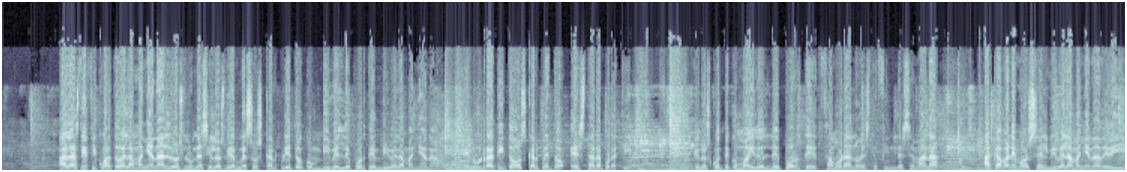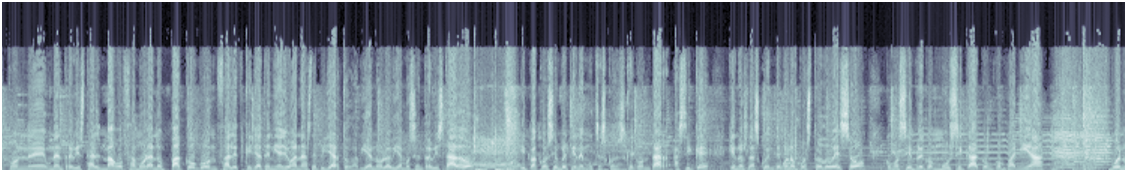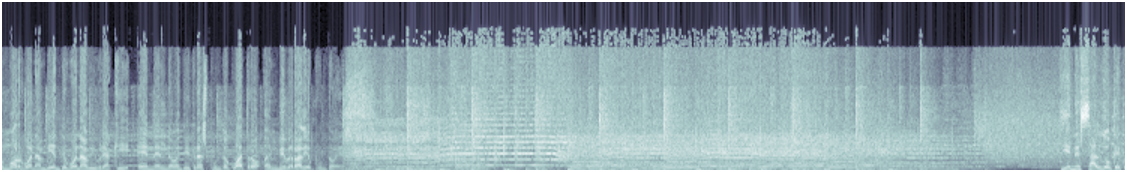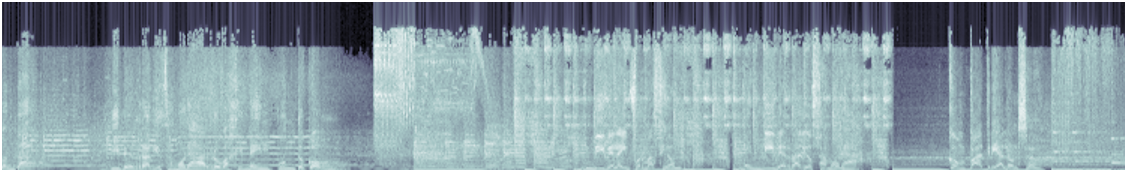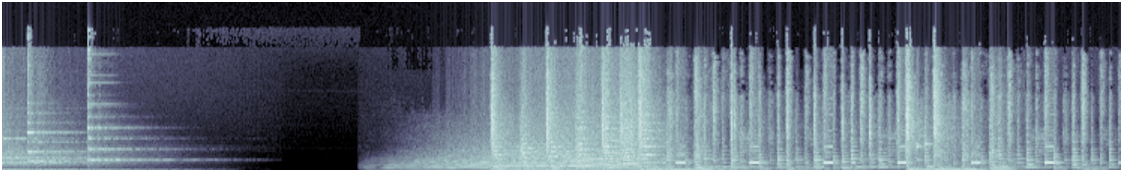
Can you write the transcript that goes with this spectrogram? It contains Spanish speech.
a las 10 y cuarto de la mañana, los lunes y los viernes, Oscar Prieto con Vive el Deporte en Vive la Mañana. En un ratito, Oscar Prieto estará por aquí. Que nos cuente cómo ha ido el deporte zamorano este fin de semana. Acabaremos el Vive la Mañana de hoy con eh, una entrevista al mago zamorano Paco González, que ya tenía yo ganas de pillar, todavía no lo habíamos entrevistado. Y Paco siempre tiene muchas cosas que contar, así que que nos las cuente. Bueno, pues todo eso, como siempre, con música, con compañía Buen humor, buen ambiente, buena vibra aquí en el 93.4 en vibradio.es. ¿Tienes algo que contar? Vive Vive la información en Vive Radio Zamora con Patria Alonso.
